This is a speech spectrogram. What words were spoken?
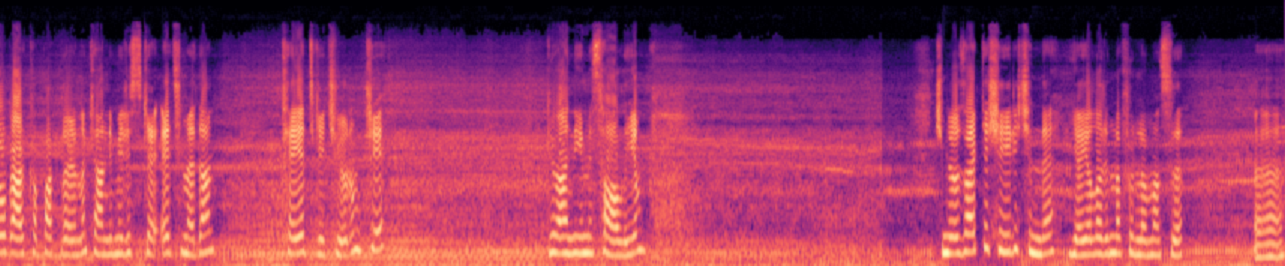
logar kapaklarını kendimi riske etmeden teğet geçiyorum ki güvenliğimi sağlayayım. Şimdi özellikle şehir içinde yayaların da fırlaması, eee,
